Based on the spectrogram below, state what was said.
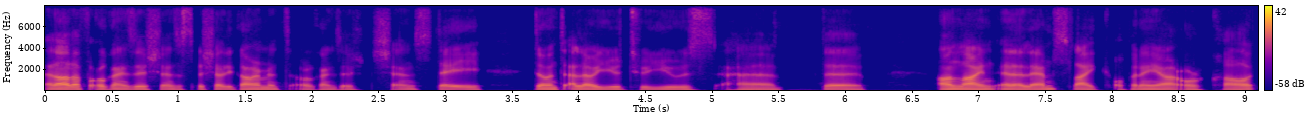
a lot of organizations, especially government organizations, they don't allow you to use uh, the online LLMs like OpenAI or Claude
